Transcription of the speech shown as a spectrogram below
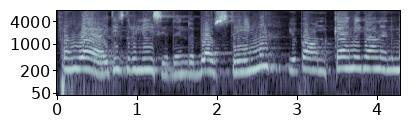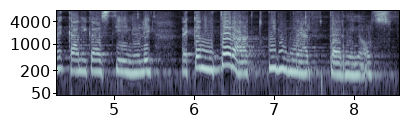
from where it is released in the bloodstream upon chemical and mechanical stimuli and can interact with nerve terminals.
